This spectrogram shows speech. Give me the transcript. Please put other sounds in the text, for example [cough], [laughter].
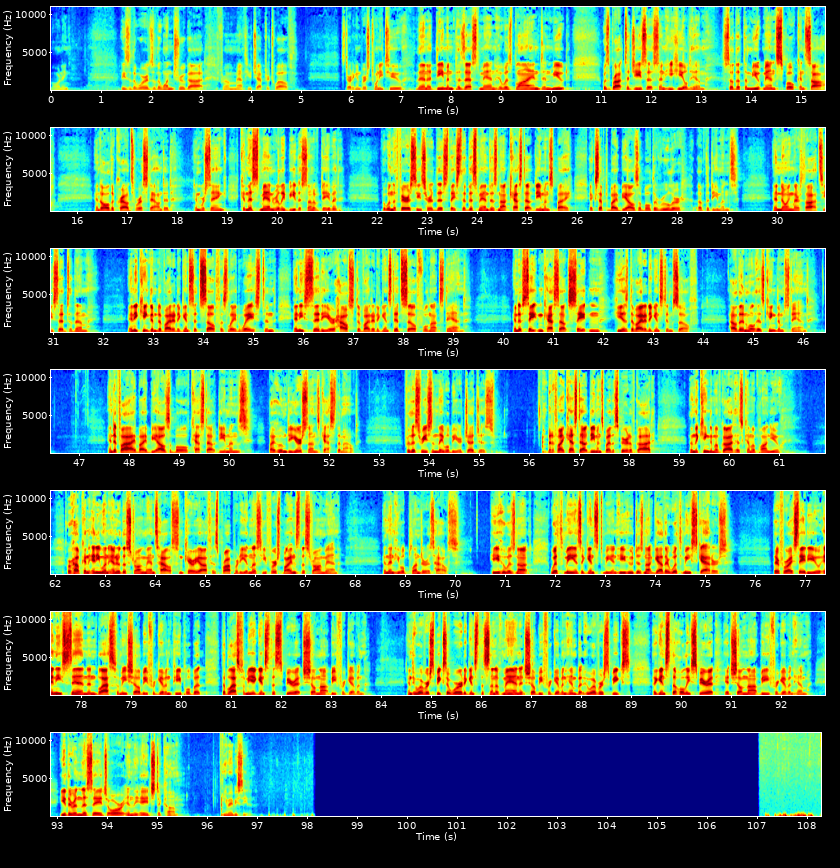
morning. These are the words of the one true God from Matthew chapter 12, starting in verse 22. Then a demon possessed man who was blind and mute was brought to Jesus, and he healed him, so that the mute man spoke and saw. And all the crowds were astounded and were saying, Can this man really be the son of David? But when the Pharisees heard this, they said, This man does not cast out demons by, except by Beelzebul, the ruler of the demons. And knowing their thoughts, he said to them, Any kingdom divided against itself is laid waste, and any city or house divided against itself will not stand. And if Satan casts out Satan, he is divided against himself. How then will his kingdom stand? And if I, by Beelzebul, cast out demons, by whom do your sons cast them out? For this reason, they will be your judges. But if I cast out demons by the Spirit of God, then the kingdom of God has come upon you. Or how can anyone enter the strong man's house and carry off his property unless he first binds the strong man, and then he will plunder his house? He who is not with me is against me, and he who does not gather with me scatters. Therefore I say to you, any sin and blasphemy shall be forgiven people, but the blasphemy against the Spirit shall not be forgiven. And whoever speaks a word against the Son of Man, it shall be forgiven him. But whoever speaks against the Holy Spirit, it shall not be forgiven him, either in this age or in the age to come. You may be seated.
